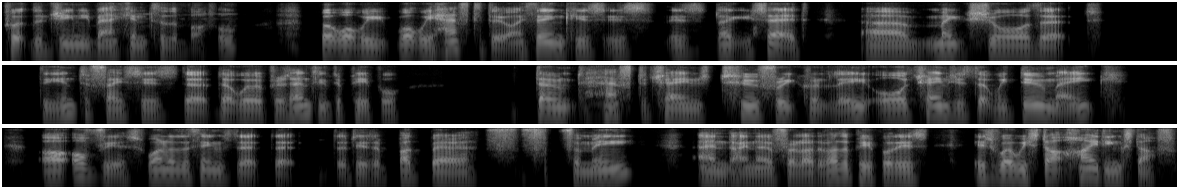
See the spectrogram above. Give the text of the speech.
put the genie back into the bottle but what we what we have to do i think is is is like you said uh, make sure that the interfaces that that we're presenting to people don't have to change too frequently or changes that we do make are obvious. One of the things that that that is a bugbear for me, and I know for a lot of other people, is is where we start hiding stuff.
